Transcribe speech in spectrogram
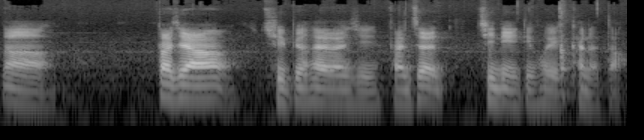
那大家其实不用太担心，反正今年一定会看得到。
